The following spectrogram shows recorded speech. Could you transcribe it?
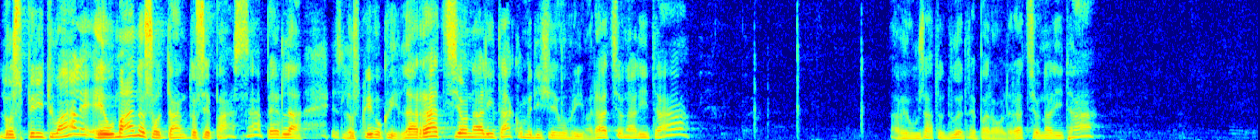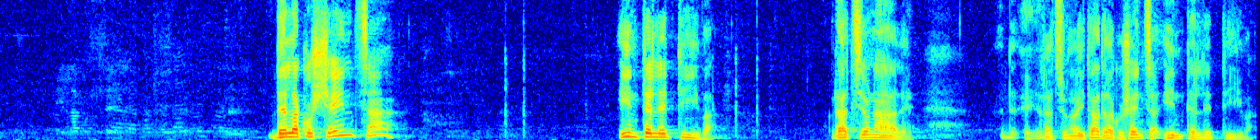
Lo spirituale è umano soltanto se passa per la, lo scrivo qui, la razionalità, come dicevo prima, razionalità, avevo usato due o tre parole, razionalità della coscienza intellettiva, razionale, razionalità della coscienza intellettiva.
